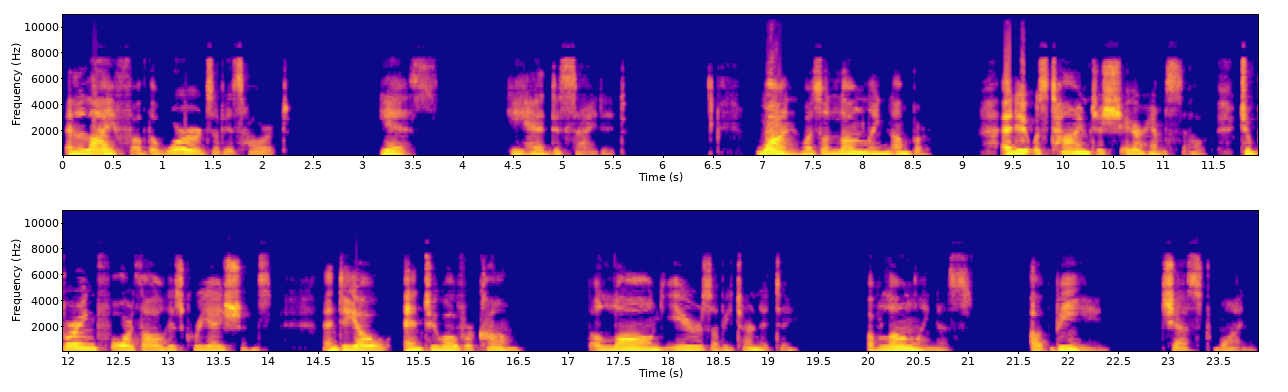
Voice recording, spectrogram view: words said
and life of the words of his heart. Yes, he had decided. One was a lonely number, and it was time to share himself, to bring forth all his creations, and to, and to overcome the long years of eternity, of loneliness, of being just one.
